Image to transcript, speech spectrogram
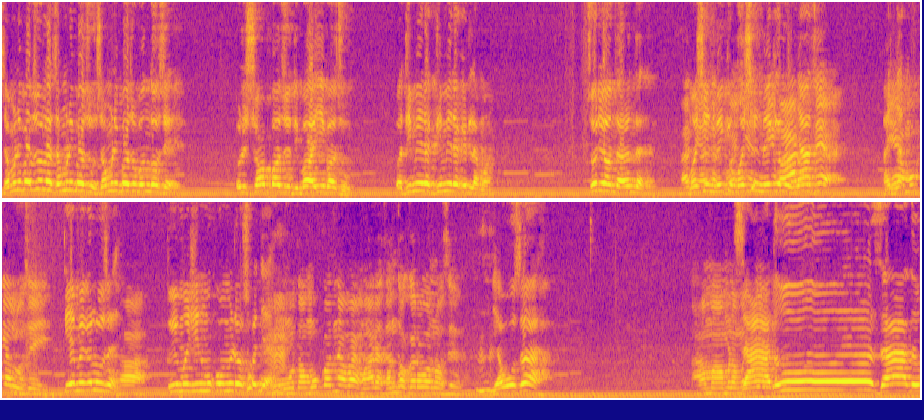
જમણી બાજુ લે જમણી બાજુ જમણી બાજુ બંધો છે. ઓલી શોપ બાજુથી બા એ બાજુ. ધીમી રાખ ધીમી રાખ એટલામાં સોરી અંદર અંદર. મશીન મેક્યું મશીન મેકેલું ના છે. અહીંયા. મૂકેલું છે. તે મેકેલું છે? હા. તું મશીન મૂકો મીડો સોજે હું તો મૂકો જ ના ભાઈ મારે ધંધો કરવાનો છે. એવું છે? આમાં હમણાં જાદુ સાધુ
